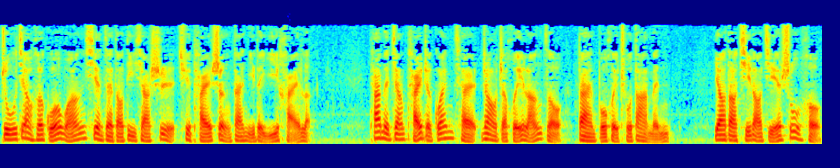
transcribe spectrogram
主教和国王现在到地下室去抬圣丹尼的遗骸了，他们将抬着棺材绕着回廊走，但不会出大门。要到祈祷结束后，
